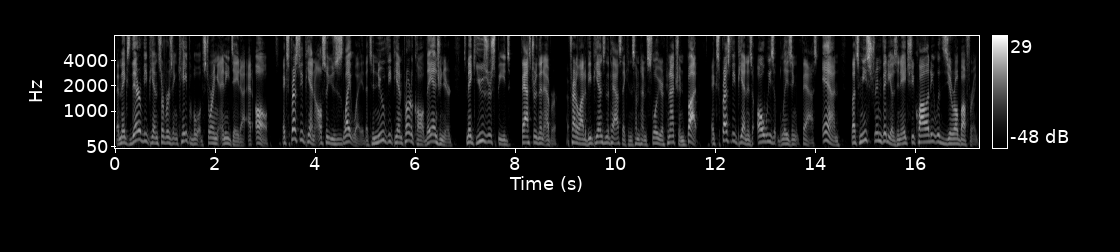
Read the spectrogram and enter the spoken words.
that makes their VPN servers incapable of storing any data at all. ExpressVPN also uses Lightway. That's a new VPN protocol they engineered to make user speeds faster than ever. I've tried a lot of VPNs in the past. They can sometimes slow your connection, but ExpressVPN is always blazing fast and lets me stream videos in HD quality with zero buffering.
